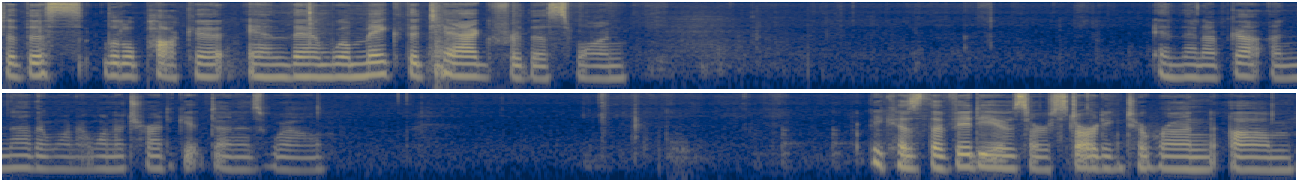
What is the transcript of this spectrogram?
To this little pocket and then we'll make the tag for this one. And then I've got another one I want to try to get done as well. Because the videos are starting to run um,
